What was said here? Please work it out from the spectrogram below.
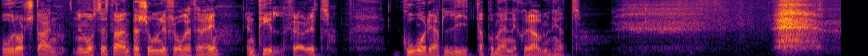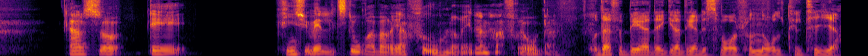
Bo Rothstein, nu måste jag ställa en personlig fråga till dig. En till för övrigt. Går det att lita på människor i allmänhet? Alltså, det finns ju väldigt stora variationer i den här frågan. Och därför ber jag dig graderade svar från 0 till 10.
